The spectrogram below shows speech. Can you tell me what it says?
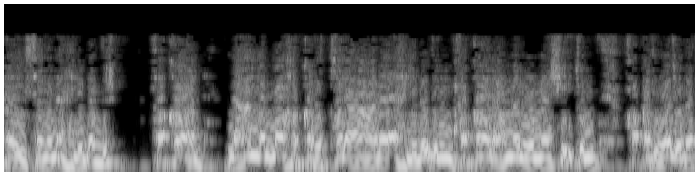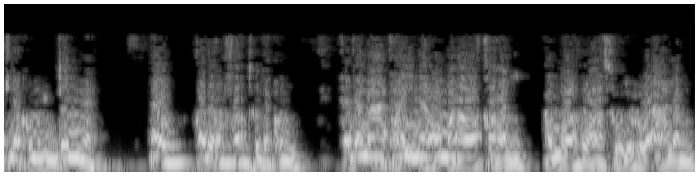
أليس من أهل بدر؟ فقال لعل الله قد اطلع على أهل بدر فقال اعملوا ما شئتم فقد وجبت لكم الجنة أو قد غفرت لكم. فدمعت عين عمر وقال الله ورسوله أعلم.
